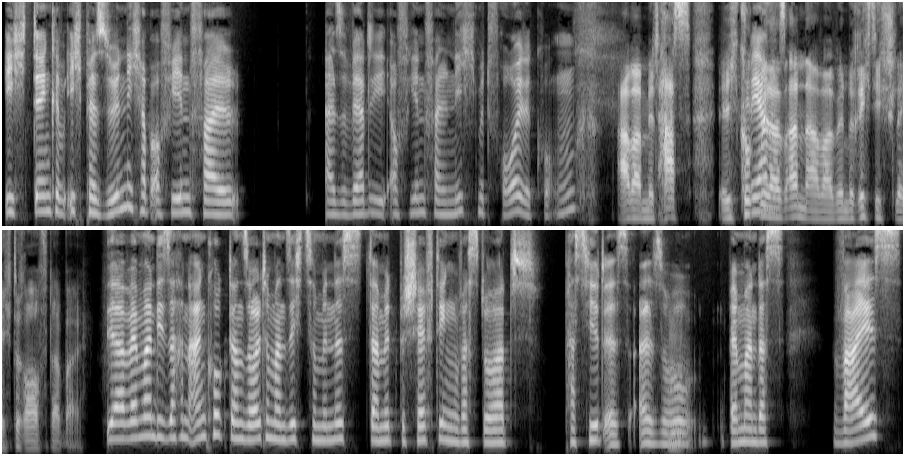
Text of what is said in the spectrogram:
ich denke, ich persönlich habe auf jeden Fall also werde ich auf jeden Fall nicht mit Freude gucken. Aber mit Hass. Ich gucke mir das an, aber bin richtig schlecht drauf dabei. Ja, wenn man die Sachen anguckt, dann sollte man sich zumindest damit beschäftigen, was dort passiert ist. Also, hm. wenn man das weiß,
